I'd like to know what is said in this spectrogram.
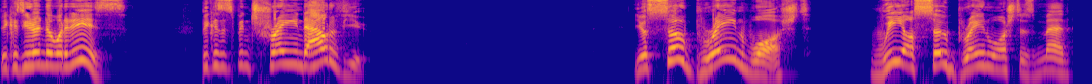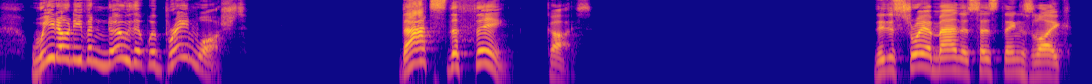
because you don't know what it is. Because it's been trained out of you. You're so brainwashed. We are so brainwashed as men, we don't even know that we're brainwashed. That's the thing, guys. They destroy a man that says things like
